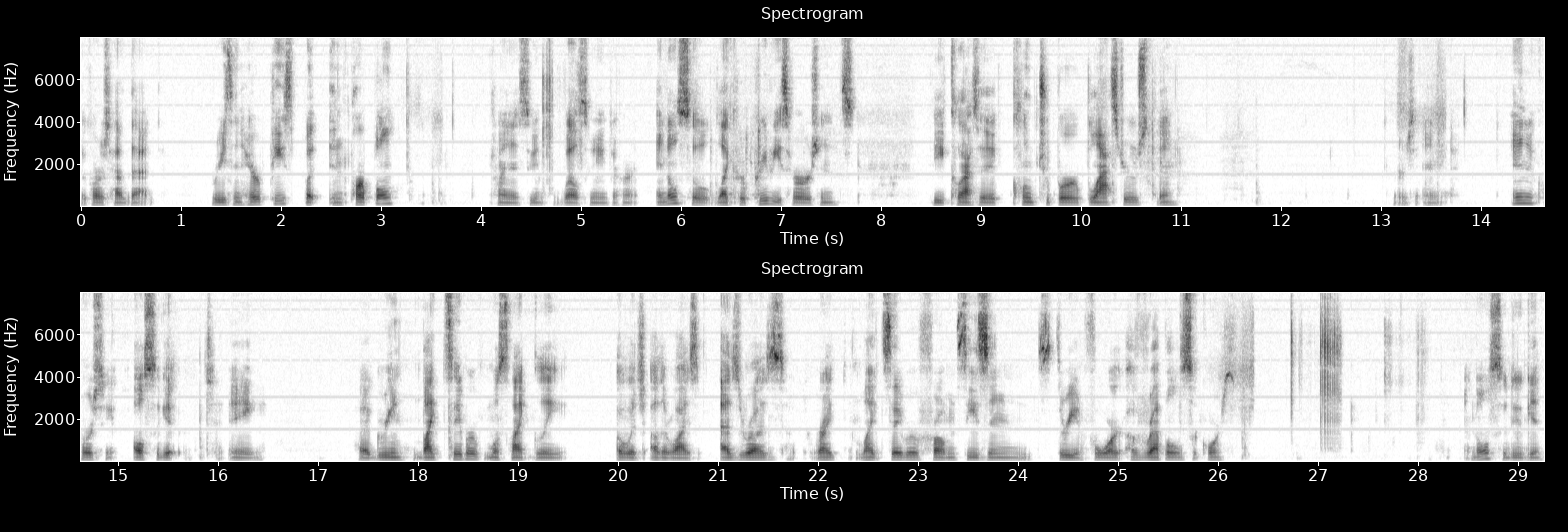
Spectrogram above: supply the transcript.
of course, have that recent hair piece, but in purple, trying to suit well suiting to her. And also, like her previous versions, the classic Clone Trooper blasters then there's end. And of course, you also get a, a green lightsaber, most likely, of which otherwise Ezra's right lightsaber from seasons three and four of Rebels, of course. And also do get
